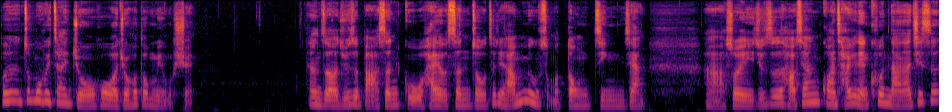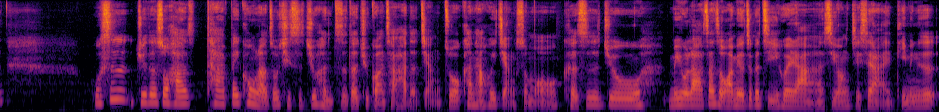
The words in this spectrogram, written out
我说怎么会在九货？九号都没有选，这样子，就是巴生谷还有深州这里好像没有什么动静这样啊，所以就是好像观察有点困难啊。其实我是觉得说他他被控了之后，其实就很值得去观察他的讲座，看他会讲什么。可是就没有啦，暂时我还没有这个机会啦。希望接下来提名日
